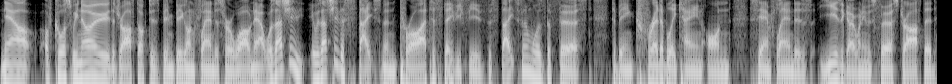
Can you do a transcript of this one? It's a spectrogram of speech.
Now, of course, we know the draft doctor's been big on Flanders for a while now. It was actually it was actually the Statesman prior to Stevie Fizz. The Statesman was the first to be incredibly keen on Sam Flanders years ago when he was first drafted.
